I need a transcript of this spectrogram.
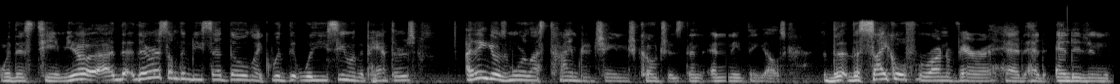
with this team. You know, uh, th- there is something to be said though, like with the, what you seen with the Panthers. I think it was more or less time to change coaches than anything else. The the cycle for Ron Rivera had had ended in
